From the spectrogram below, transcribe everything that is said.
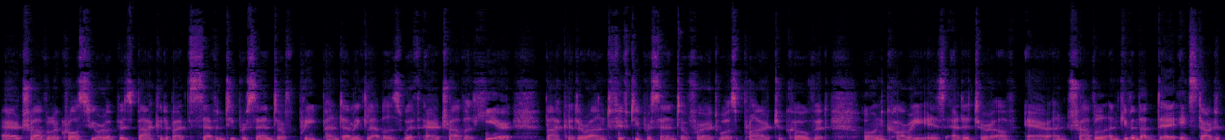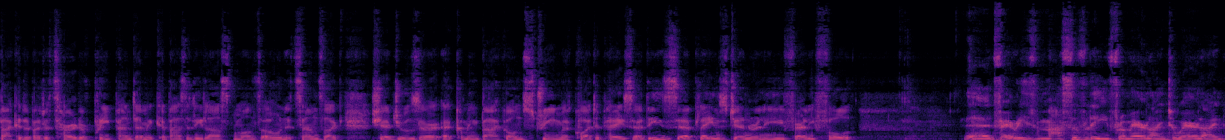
air travel across Europe is back at about 70% of pre pandemic levels, with air travel here back at around 50% of where it was prior to COVID. Eoghan Corry is editor of Air and Travel. And given that uh, it started back at about a third of pre pandemic capacity last month, Eoghan, it sounds like schedules are coming back on stream at quite a pace. Are these uh, planes generally fairly full? Uh, it varies massively from airline to airline,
